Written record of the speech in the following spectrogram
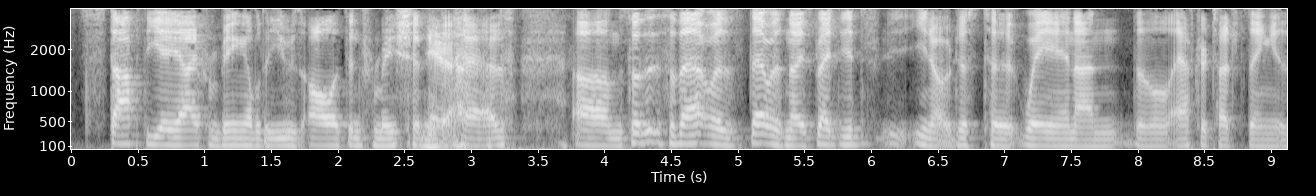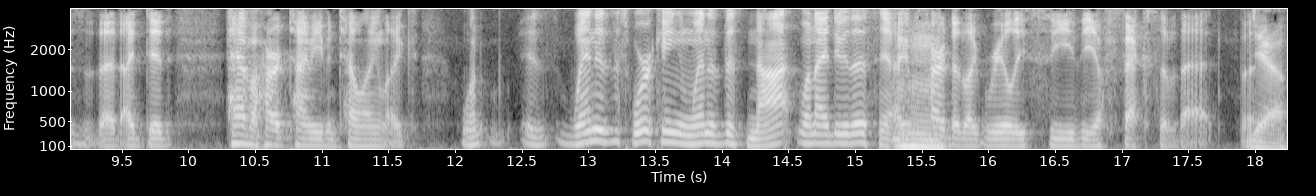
stop the AI from being able to use all its information that it has. Um, so th- so that was that was nice. But I did you know just to weigh in on the little aftertouch thing is that I did have a hard time even telling like. What is when is this working and when is this not when I do this? You know, It was hard to like really see the effects of that. But yeah.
